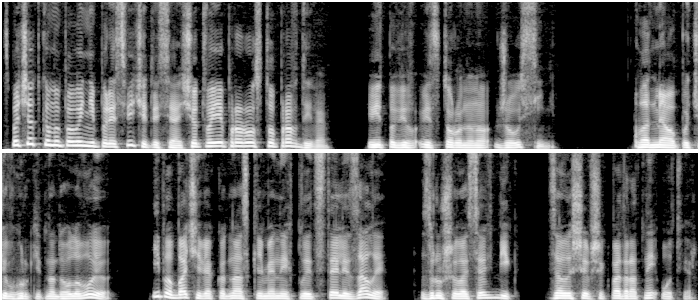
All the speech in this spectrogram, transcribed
Спочатку ми повинні пересвідчитися, що твоє пророцтво правдиве, відповів відсторонено Джоу Сінь. Ван Мяо почув гуркіт над головою і побачив, як одна з кам'яних плит стелі зали зрушилася вбік, залишивши квадратний отвір.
